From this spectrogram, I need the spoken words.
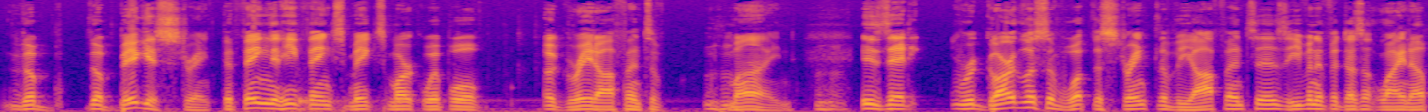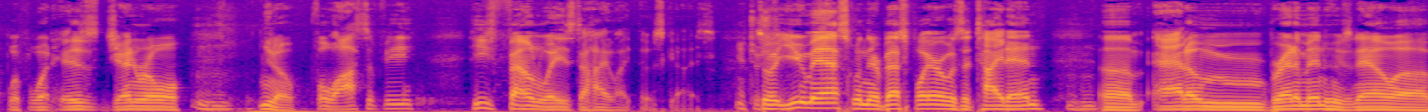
the the biggest strength, the thing that he thinks makes Mark Whipple a great offensive mm-hmm. mind, mm-hmm. is that regardless of what the strength of the offense is, even if it doesn't line up with what his general, you know, philosophy, he's found ways to highlight those guys. So at UMass, when their best player was a tight end, um, Adam Breneman, who's now uh,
